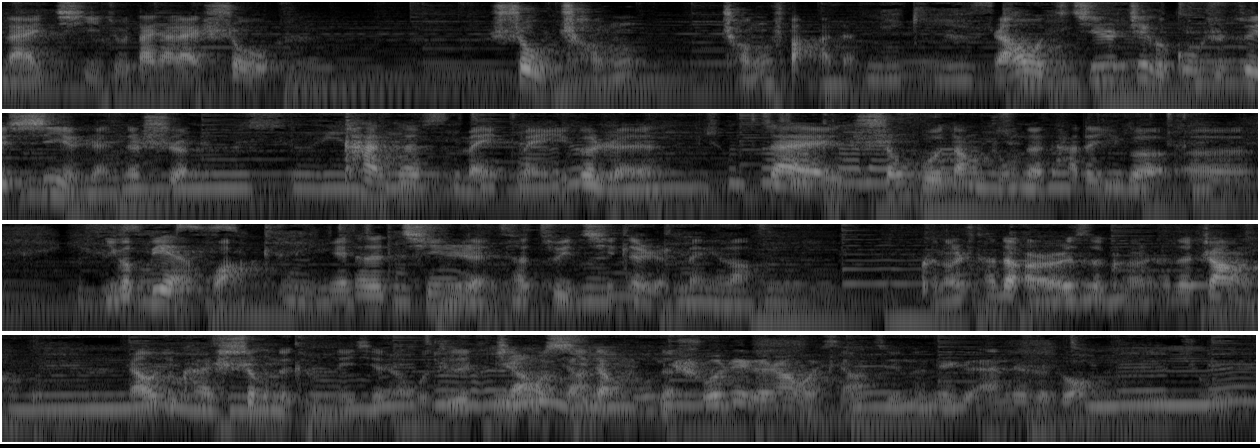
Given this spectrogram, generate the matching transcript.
来替就大家来受受惩惩罚的，然后其实这个故事最吸引人的是，看他每每一个人在生活当中的他的一个呃一个变化，因为他的亲人，他最亲的人没了，可能是他的儿子，可能是他的丈夫，然后就看剩的就是那些人。我觉得你这部戏让我想你当中的，说这个让我想起了那个《Under the Dome》那个穹顶之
